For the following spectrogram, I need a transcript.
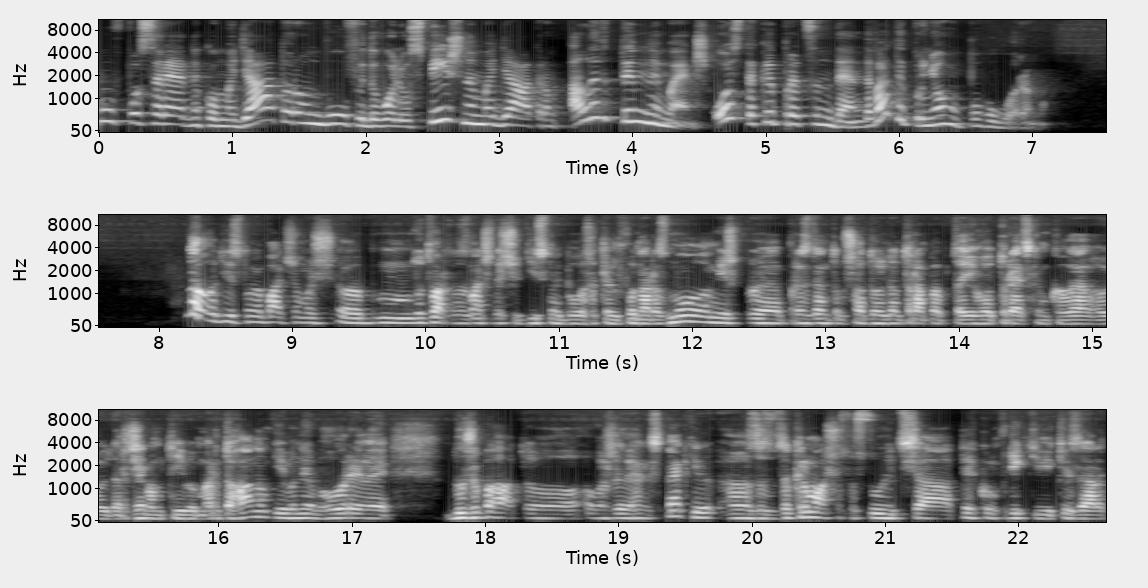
був посередником, медіатором був і доволі успішним медіатором, але тим не менш, ось такий прецедент. Давайте про нього поговоримо. Ну дійсно, ми бачимо, що м, тут варто зазначити, що дійсно відбулася телефонна розмова між е, президентом США Трампом та його турецьким колегою Реджепом Таївом Ердоганом, і вони обговорили дуже багато важливих аспектів, е, зокрема, що стосується тих конфліктів, які зараз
